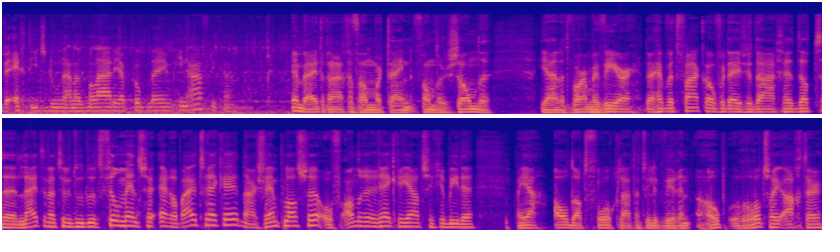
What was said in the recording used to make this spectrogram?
we echt iets doen aan het malaria-probleem in Afrika. Een bijdrage van Martijn van der Zanden. Ja, en het warme weer, daar hebben we het vaak over deze dagen. Dat uh, leidt er natuurlijk toe dat veel mensen erop uittrekken... naar zwemplassen of andere recreatiegebieden. Maar ja, al dat volk laat natuurlijk weer een hoop rotzooi achter...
